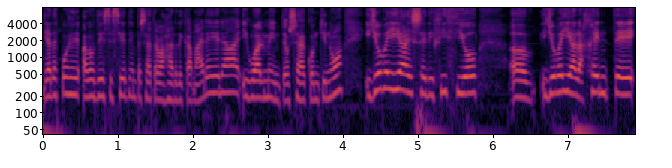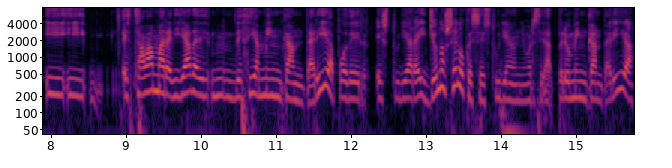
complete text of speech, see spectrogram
ya después a los 17 empecé a trabajar de camarera, igualmente, o sea, continuó. Y yo veía ese edificio, ah, yo veía a la gente y, estaba maravillada, decía, me encantaría poder estudiar ahí. Yo no sé lo que se estudia en la universidad, pero me encantaría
